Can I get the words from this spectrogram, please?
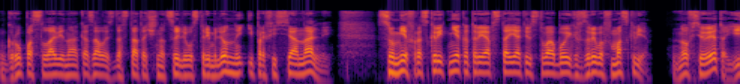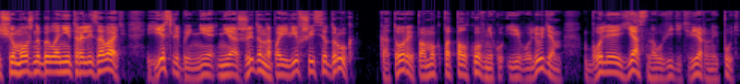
Группа Славина оказалась достаточно целеустремленной и профессиональной, сумев раскрыть некоторые обстоятельства обоих взрывов в Москве. Но все это еще можно было нейтрализовать, если бы не неожиданно появившийся друг, который помог подполковнику и его людям более ясно увидеть верный путь.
